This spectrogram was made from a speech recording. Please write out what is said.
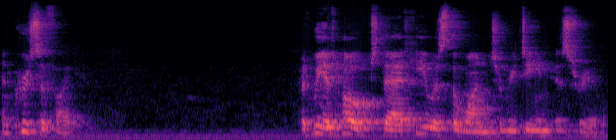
and crucified him. But we had hoped that he was the one to redeem Israel.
